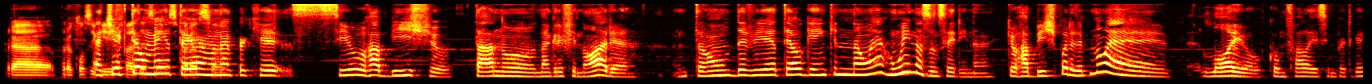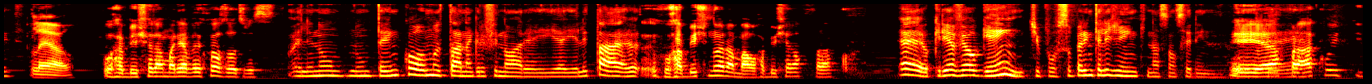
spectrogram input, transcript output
pra, pra conseguir. É, tinha que ter um meio termo, né? Porque se o Rabicho tá no, na Grifinória, então devia ter alguém que não é ruim na Sonserina, né? Que o Rabicho, por exemplo, não é loyal, como fala isso em português. Leal. O Rabicho era Maria vai com as outras. Ele não, não tem como estar tá na Grifinória, e aí ele tá. O Rabicho não era mal, o Rabicho era fraco. É, eu queria ver alguém, tipo, super inteligente na Sonserina. Ele era é... fraco e, e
